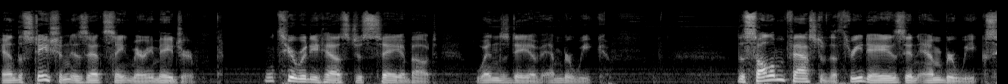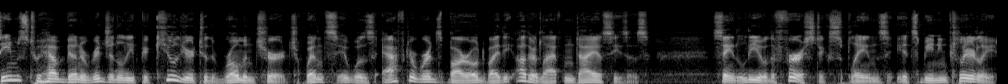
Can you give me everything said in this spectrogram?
and the station is at St. Mary Major. Let's hear what he has to say about Wednesday of Ember Week. The solemn fast of the three days in Ember Week seems to have been originally peculiar to the Roman Church, whence it was afterwards borrowed by the other Latin dioceses. St. Leo I explains its meaning clearly,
